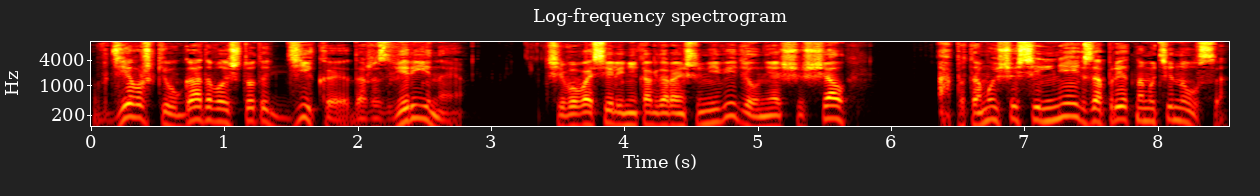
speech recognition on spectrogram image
В девушке угадывалось что-то дикое, даже звериное, чего Василий никогда раньше не видел, не ощущал, а потому еще сильнее к запретному тянулся.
